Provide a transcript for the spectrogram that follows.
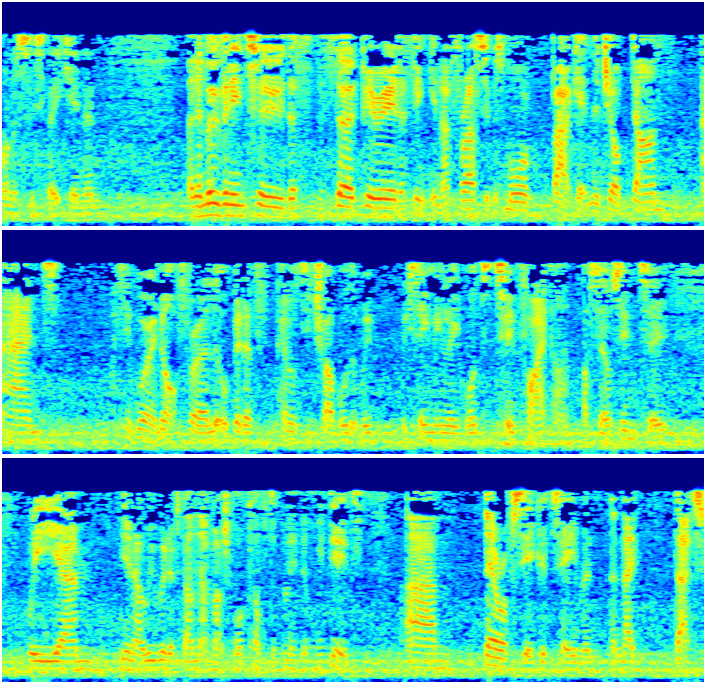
honestly speaking. And and then moving into the, the third period, I think you know for us it was more about getting the job done and I think were it not for a little bit of penalty trouble that we, we seemingly wanted to invite ourselves into, we um, you know we would have done that much more comfortably than we did. Um, they're obviously a good team, and, and they that's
